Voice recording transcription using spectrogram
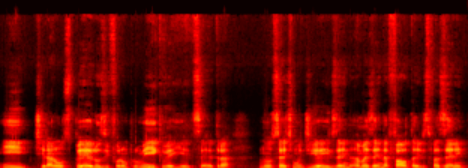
e tiraram os pelos e foram para o mikve e etc. No sétimo dia, eles ainda, mas ainda falta eles fazerem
